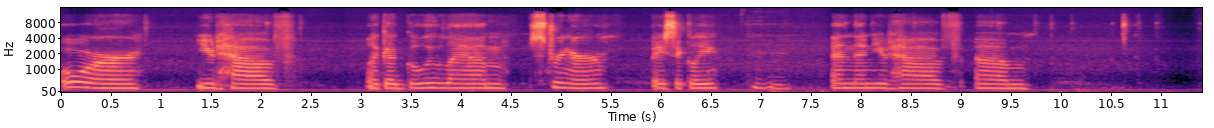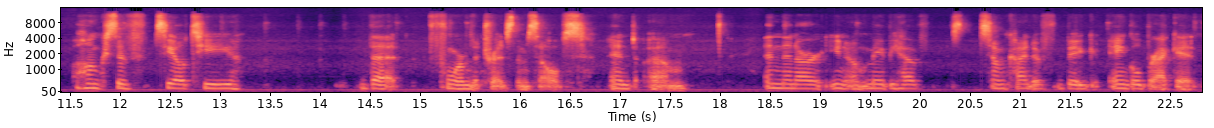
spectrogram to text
Or you'd have like a glulam stringer, basically, and then you'd have um, hunks of CLT that form the treads themselves. And um, and then are you know maybe have some kind of big angle bracket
